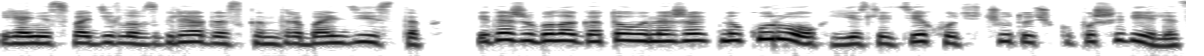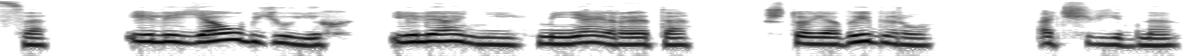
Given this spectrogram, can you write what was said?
Я не сводила взгляда с контрабандистов и даже была готова нажать на курок, если те хоть чуточку пошевелятся. Или я убью их, или они, меня и Рета. Что я выберу? Очевидно.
